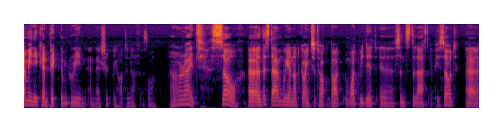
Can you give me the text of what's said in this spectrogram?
I mean, you can pick them green and they should be hot enough as well. All right. So, uh, this time we are not going to talk about what we did uh, since the last episode. Uh,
